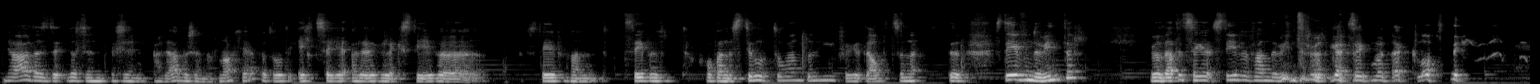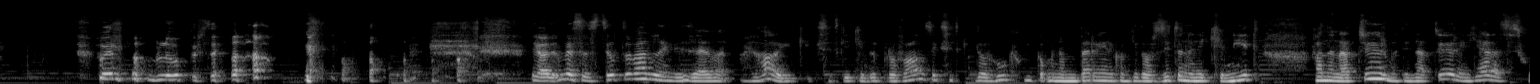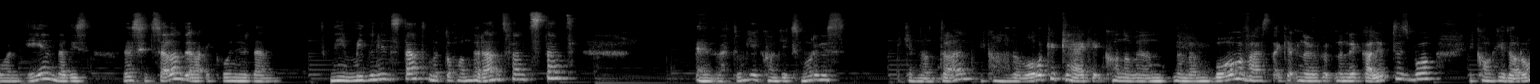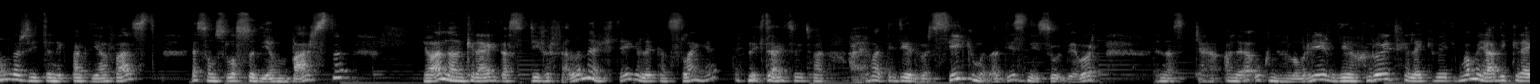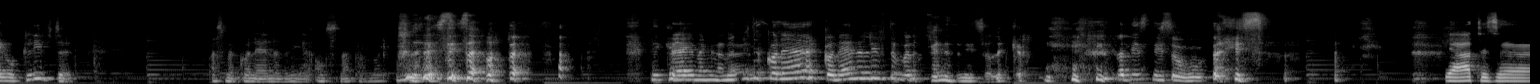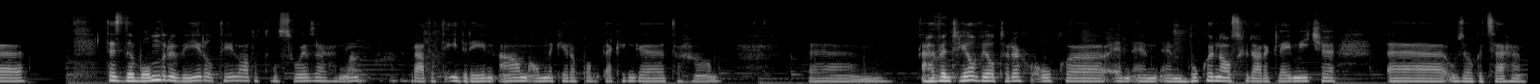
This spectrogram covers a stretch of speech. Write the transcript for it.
Ja, dat, is de, dat zijn, er, zijn, ah ja, er zijn er nog, hè. dat wil ik echt zeggen. Allee, gelijk Steven, Steven, van, Steven van de stille toewandeling, ik vergeet altijd zijn naam. De, Steven de Winter. Ik wil altijd zeggen, Steven van de Winter wil ik zeggen, maar dat klopt niet. Weer een bloopers. ja, met zijn stiltewandeling, die zei van, ja, ik, ik zit ik in de Provence, ik zit door hoek, ik op mijn berg en ik kan daar zitten en ik geniet van de natuur. Met die natuur en jij, dat is gewoon één. Dat is, dat is hetzelfde. Ik woon hier dan niet midden in de stad, maar toch aan de rand van de stad. En wat doe ik? Ik kwam ik morgens heb een tuin, ik kan naar de wolken kijken, ik kan naar mijn, naar mijn bomen vast. Ik heb een, een eucalyptusboom, ik kan hier daaronder zitten, ik pak die vast. En soms lossen die een barsten. Ja, en dan krijg ik dat, die vervellen echt, gelijk een slang. Hè. En ik dacht zoiets van, wat, die, wordt ziek, maar dat is niet zo. Die wordt... En is, ja, ook een laurier, die groeit gelijk, weet ik. Maar, ja, die krijgen ook liefde. Als mijn konijnen niet ontsnappen, maar de rest is dat die krijgen dan liefde, konijn, konijnenliefde, maar dat vinden ze niet zo lekker. dat is niet zo goed. Dat is... Ja, het is, uh, het is de wondere wereld, hè, laat het ons zo zeggen. Hè. Ik raad het iedereen aan om een keer op ontdekking uh, te gaan. Um, je vindt heel veel terug, ook uh, in, in, in, boeken, als je daar een klein beetje, hoe zou ik het zeggen?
